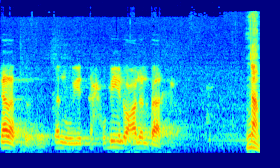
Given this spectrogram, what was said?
كانت تنوي تحويله على الباخرة نعم.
